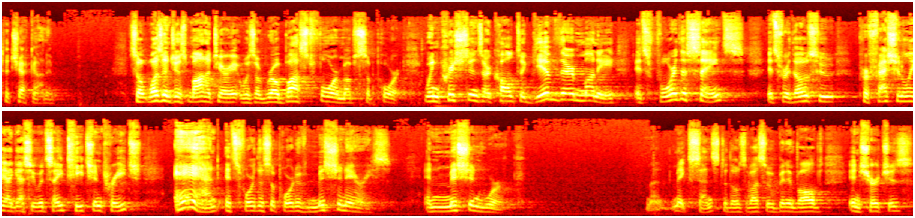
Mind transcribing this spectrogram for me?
to check on him. So it wasn't just monetary, it was a robust form of support. When Christians are called to give their money, it's for the saints, it's for those who professionally, I guess you would say, teach and preach, and it's for the support of missionaries and mission work. That makes sense to those of us who've been involved in churches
